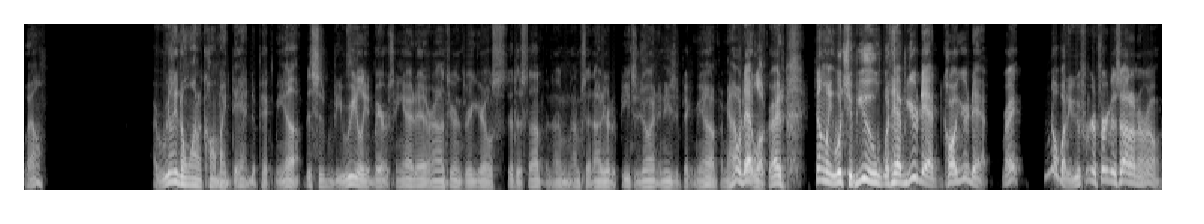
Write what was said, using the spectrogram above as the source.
well, I really don't want to call my dad to pick me up. This would be really embarrassing. I had dad around here and three girls stood us up, and I'm, I'm sitting out here at a pizza joint and he needs to pick me up. I mean, how would that look, right? Tell me which of you would have your dad call your dad, right? Nobody. We figured, figured this out on our own.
